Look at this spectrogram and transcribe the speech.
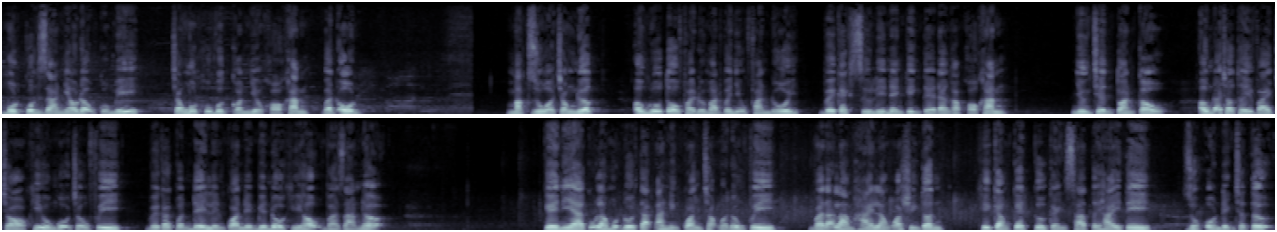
một quốc gia neo đậu của Mỹ trong một khu vực còn nhiều khó khăn, bất ổn. Mặc dù ở trong nước, ông Ruto phải đối mặt với những phản đối về cách xử lý nền kinh tế đang gặp khó khăn. Nhưng trên toàn cầu, ông đã cho thấy vai trò khi ủng hộ châu Phi về các vấn đề liên quan đến biến đổi khí hậu và giảm nợ. Kenya cũng là một đối tác an ninh quan trọng ở Đông Phi và đã làm hài lòng Washington khi cam kết cử cảnh sát tới Haiti giúp ổn định trật tự.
